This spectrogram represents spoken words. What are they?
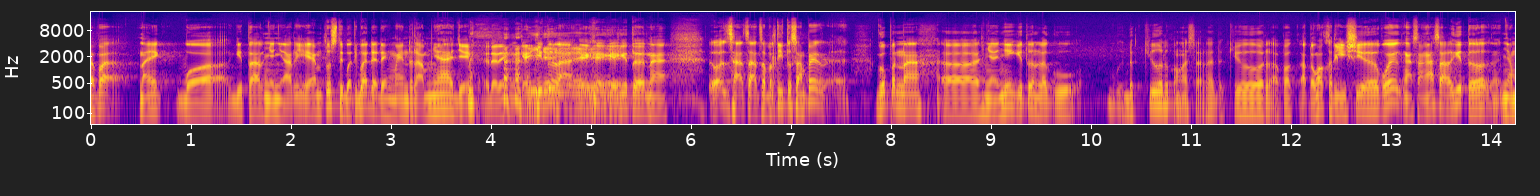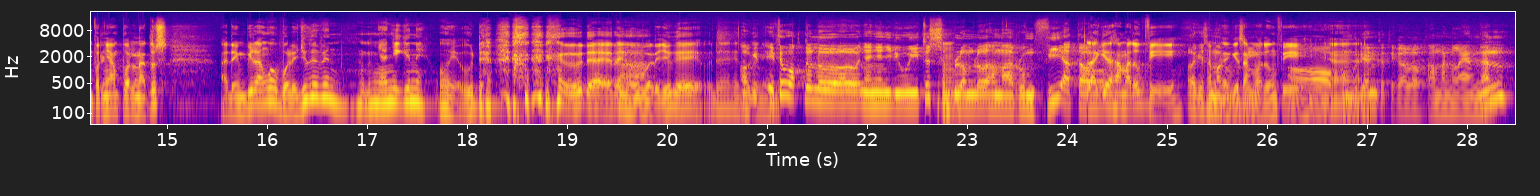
apa naik bawa gitar nyanyi R.E.M. terus tiba-tiba ada yang main drumnya aja ada yang kayak Iya, gitulah iya, kayak, iya, kayak gitu nah saat-saat seperti itu sampai gue pernah eh, nyanyi gitu lagu The Cure kalau nggak salah The Cure apa atau nggak Krisye pokoknya ngasal-ngasal gitu nyampur-nyampur nah terus ada yang bilang wah boleh juga Ben nyanyi gini oh ya udah udah akhirnya oh, boleh juga ya udah Oh gitu. Itu waktu lu nyanyi di UI itu sebelum lu sama Rumfi atau lagi sama Rumfi lagi sama lagi Rumfi? sama Rumfi Oh, Ya. kemudian ketika lu Kamen Lennon,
